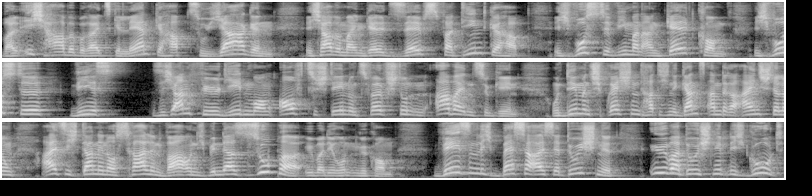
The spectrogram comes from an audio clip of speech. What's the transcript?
Weil ich habe bereits gelernt gehabt zu jagen. Ich habe mein Geld selbst verdient gehabt. Ich wusste, wie man an Geld kommt. Ich wusste, wie es sich anfühlt, jeden Morgen aufzustehen und zwölf Stunden arbeiten zu gehen. Und dementsprechend hatte ich eine ganz andere Einstellung, als ich dann in Australien war und ich bin da super über die Runden gekommen. Wesentlich besser als der Durchschnitt. Überdurchschnittlich gut.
